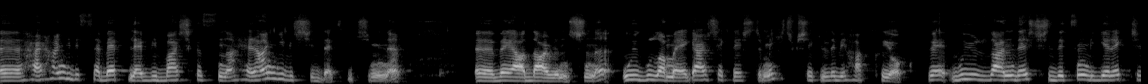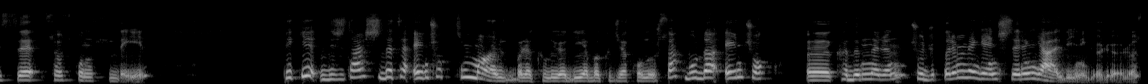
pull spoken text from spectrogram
e, herhangi bir sebeple bir başkasına herhangi bir şiddet biçimine veya davranışını uygulamaya, gerçekleştirmeye hiçbir şekilde bir hakkı yok. Ve bu yüzden de şiddetin bir gerekçesi söz konusu değil. Peki dijital şiddete en çok kim maruz bırakılıyor diye bakacak olursak, burada en çok e, kadınların, çocukların ve gençlerin geldiğini görüyoruz.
